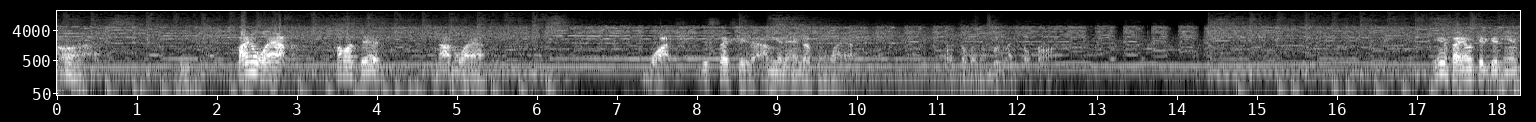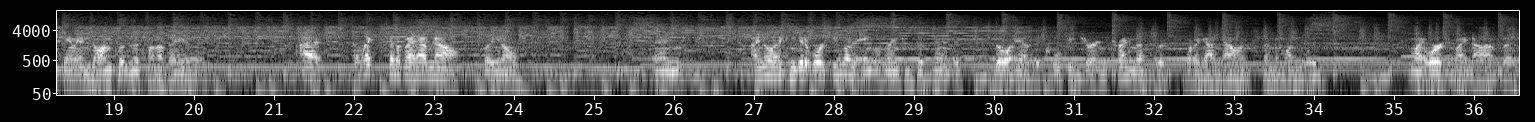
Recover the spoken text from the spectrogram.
Ugh. Final lap! How about this? Not in last. Watch. Just say that, I'm gonna end up in last. Or until Even if I don't get a good hand cam angle, I'm putting this one up anyway. I I like the setup I have now, so you know. And I know I can get it work, even though the angles are inconsistent, it still has a cool feature, and trying to mess with what I got now and spend the money would, might work, it might not, but,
